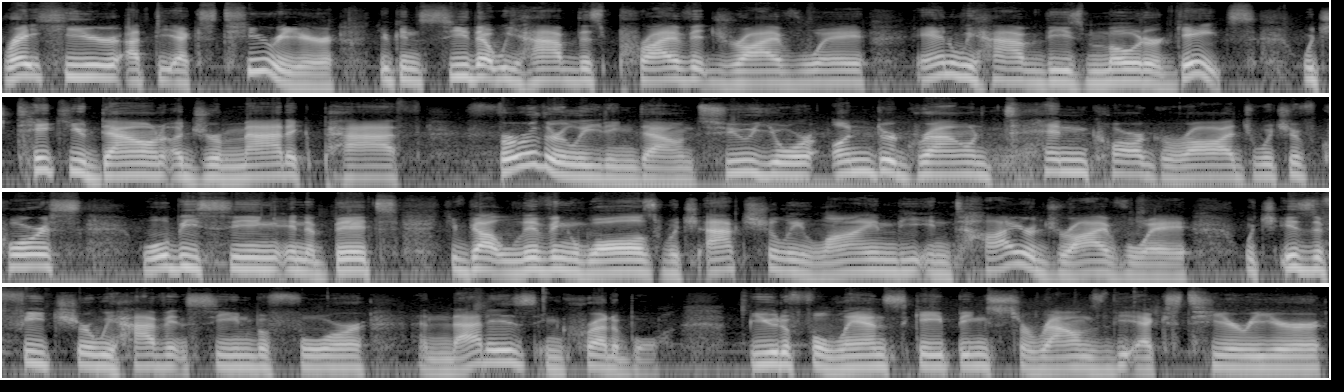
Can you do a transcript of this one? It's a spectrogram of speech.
Right here at the exterior, you can see that we have this private driveway and we have these motor gates, which take you down a dramatic path further leading down to your underground 10 car garage, which of course we'll be seeing in a bit. You've got living walls, which actually line the entire driveway, which is a feature we haven't seen before, and that is incredible. Beautiful landscaping surrounds the exterior,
